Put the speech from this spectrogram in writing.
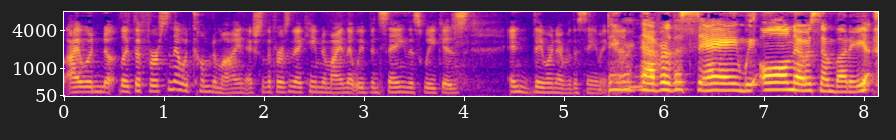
I would know like the first thing that would come to mind. Actually, the first thing that came to mind that we've been saying this week is, and they were never the same again. They were never the same. We all know somebody. Yes,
